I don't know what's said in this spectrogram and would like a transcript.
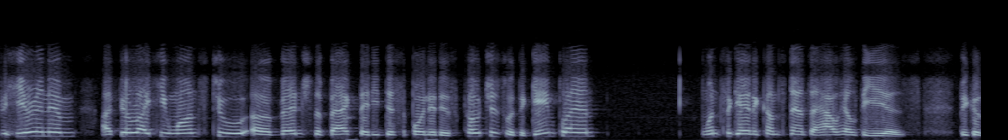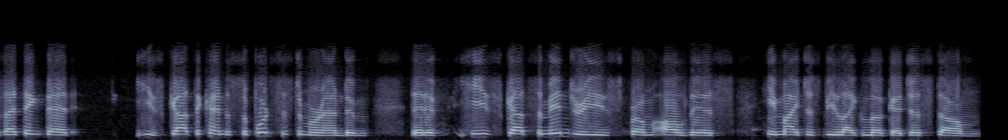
hearing him, I feel like he wants to avenge the fact that he disappointed his coaches with the game plan. Once again, it comes down to how healthy he is, because I think that he's got the kind of support system around him that if he's got some injuries from all this, he might just be like, "Look, I just um,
